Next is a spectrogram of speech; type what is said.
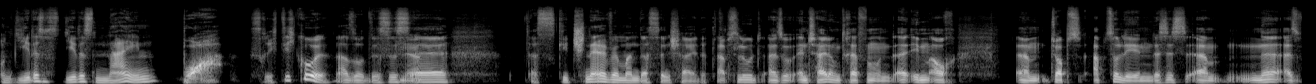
Und jedes, jedes Nein, boah, ist richtig cool. Also das ist, ja. äh, das geht schnell, wenn man das entscheidet. Absolut. Also Entscheidungen treffen und äh, eben auch ähm, Jobs abzulehnen. Das ist, ähm, ne, also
